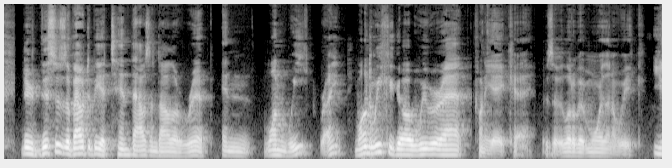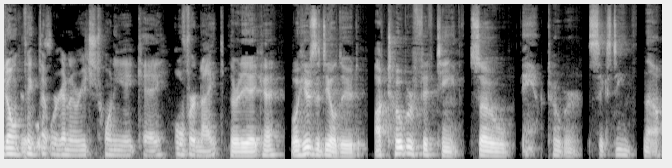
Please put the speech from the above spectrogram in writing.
dude. This was about to be a ten thousand dollar rip in one week, right? One week ago, we were at twenty eight k. It was a little bit more than a week. You don't think that we're gonna reach 28k overnight? 38k. Well, here's the deal, dude. October 15th. So, damn, October 16th. No.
